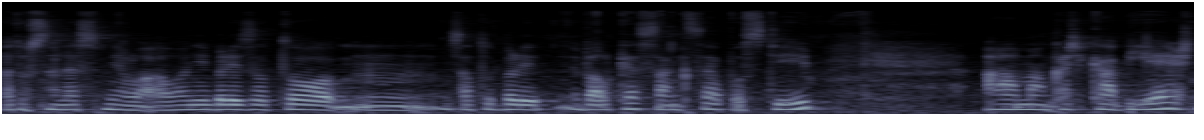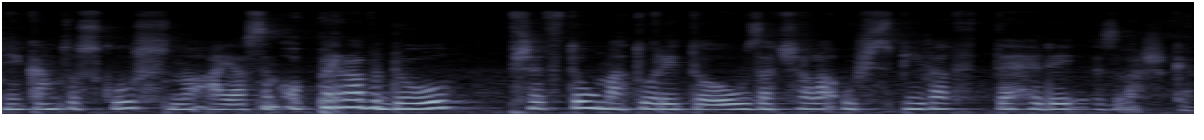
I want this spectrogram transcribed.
a to se nesmělo a oni byli za to, mm, za to byly velké sankce a postihy. A mamka říká, běž, někam to zkus. No a já jsem opravdu před tou maturitou začala už zpívat tehdy s Vaškem.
